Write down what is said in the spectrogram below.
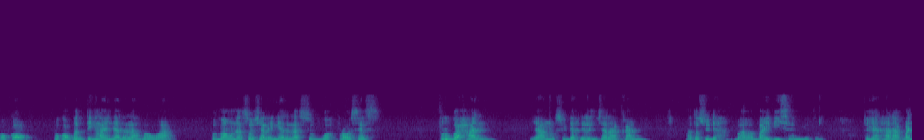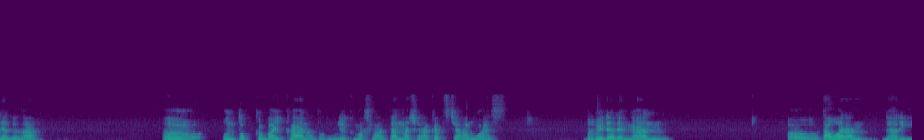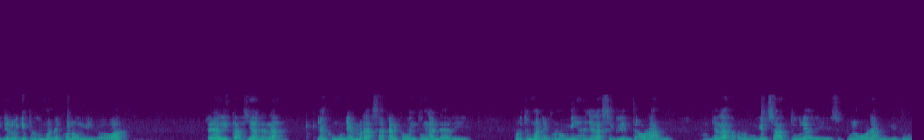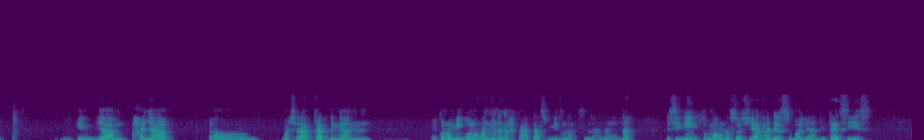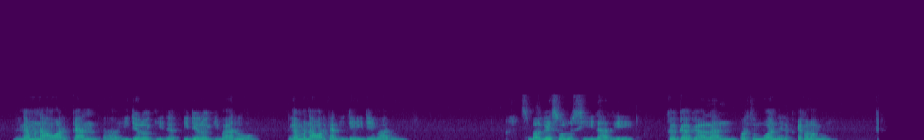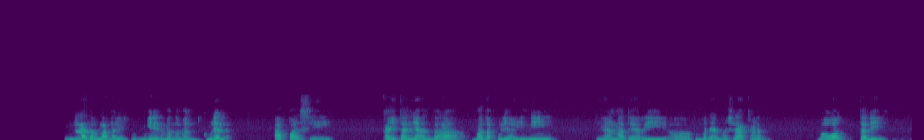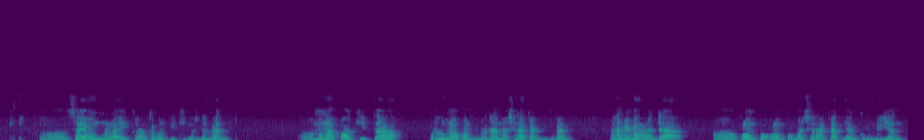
pokok pokok penting lainnya adalah bahwa pembangunan sosial ini adalah sebuah proses perubahan yang sudah direncanakan atau sudah by design gitu. Dengan harapannya adalah uh, untuk kebaikan atau kemudian kemaslahatan masyarakat secara luas. Berbeda dengan uh, tawaran dari ideologi pertumbuhan ekonomi bahwa realitasnya adalah yang kemudian merasakan keuntungan dari pertumbuhan ekonomi hanyalah segelintir orang, hanyalah uh, mungkin satu dari sepuluh orang begitu. Mungkin ya hanya uh, masyarakat dengan ekonomi golongan menengah ke atas begitulah sederhananya. Nah, di sini pembangunan sosial hadir sebagai antitesis dengan menawarkan uh, ideologi ideologi baru dengan menawarkan ide-ide baru sebagai solusi dari kegagalan pertumbuhan ekonomi. Kemudian latar belakangnya begini teman-teman. Kemudian apa sih kaitannya antara mata kuliah ini dengan materi uh, pemberdayaan masyarakat? bahwa tadi uh, saya memulai kerangka berpikir dengan uh, mengapa kita perlu melakukan pemberdayaan masyarakat gitu kan karena memang ada kelompok-kelompok uh, masyarakat yang kemudian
